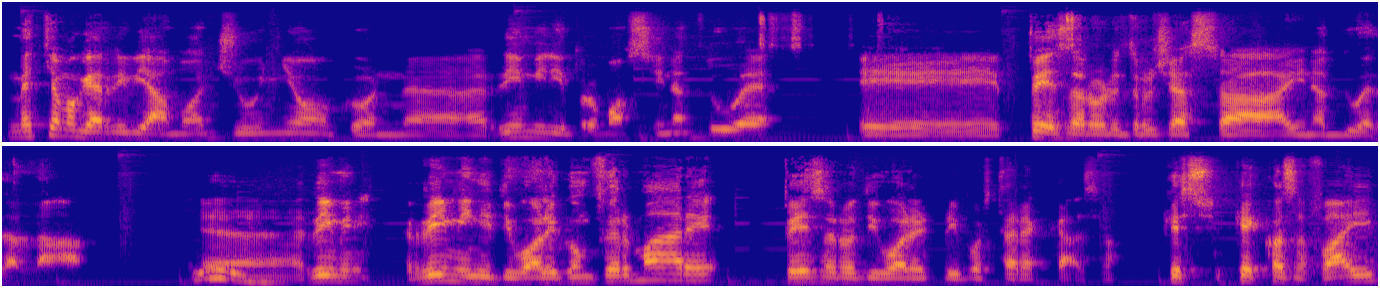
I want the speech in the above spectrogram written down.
mettiamo che arriviamo a giugno con eh, Rimini promosso in A2 e Pesaro retrocessa in A2 dalla A. Eh, Rimini, Rimini, ti vuole confermare, Pesaro ti vuole riportare a casa. Che, che cosa fai?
